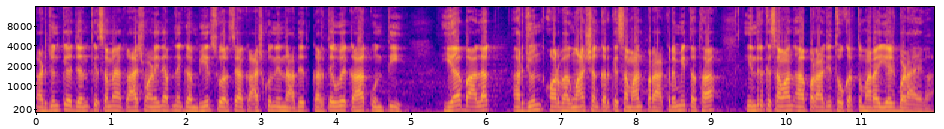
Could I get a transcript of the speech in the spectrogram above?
अर्जुन के जन्म के समय आकाशवाणी ने अपने गंभीर स्वर से आकाश को निनादित करते हुए कहा, कुंती, यह बालक अर्जुन और भगवान शंकर के समान पराक्रमी तथा इंद्र के समान अपराजित होकर तुम्हारा यश बढ़ाएगा।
